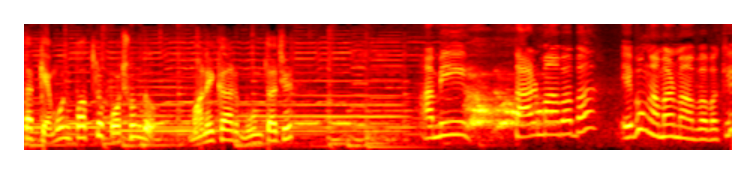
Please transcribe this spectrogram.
তা কেমন পাত্র পছন্দ? মানেকার মুমতাজের? আমি তার মা বাবা এবং আমার মা বাবাকে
